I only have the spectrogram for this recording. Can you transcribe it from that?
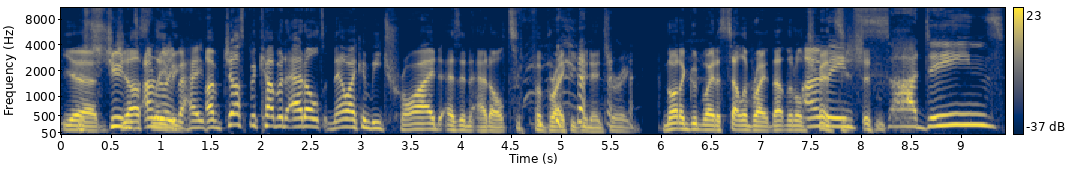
Yeah, the students just unruly behaved. I've just become an adult. Now I can be tried as an adult for breaking and entering. Not a good way to celebrate that little transition. I mean, sardines,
